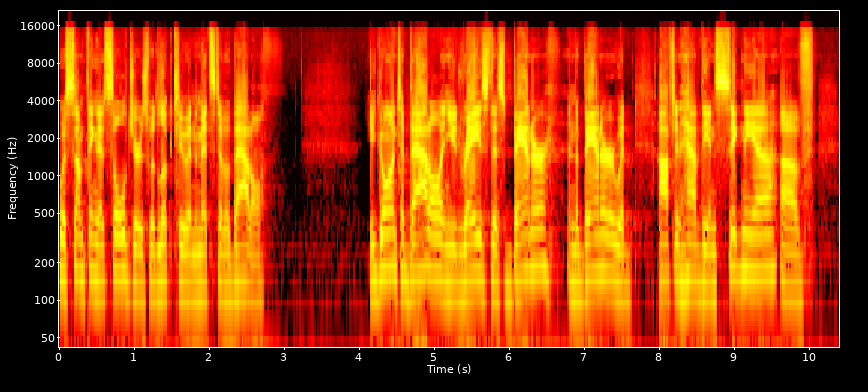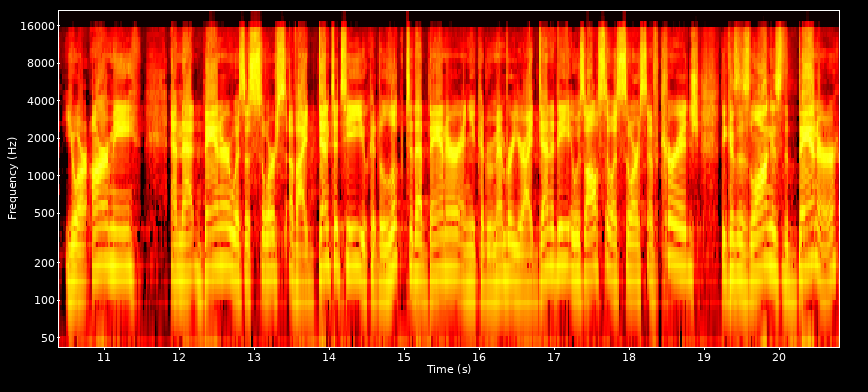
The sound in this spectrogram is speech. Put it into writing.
was something that soldiers would look to in the midst of a battle. You'd go into battle and you'd raise this banner, and the banner would often have the insignia of your army, and that banner was a source of identity. You could look to that banner and you could remember your identity. It was also a source of courage because as long as the banner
